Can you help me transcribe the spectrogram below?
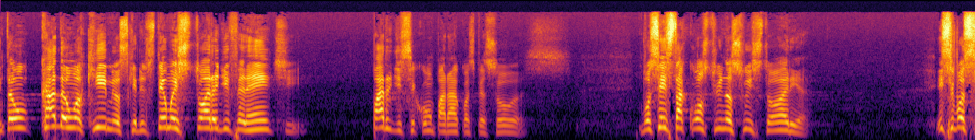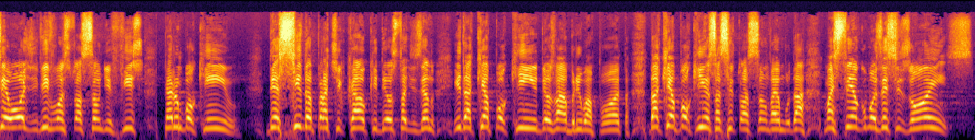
Então, cada um aqui, meus queridos, tem uma história diferente. Pare de se comparar com as pessoas. Você está construindo a sua história. E se você hoje vive uma situação difícil, espera um pouquinho, decida praticar o que Deus está dizendo, e daqui a pouquinho Deus vai abrir uma porta, daqui a pouquinho essa situação vai mudar, mas tem algumas decisões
